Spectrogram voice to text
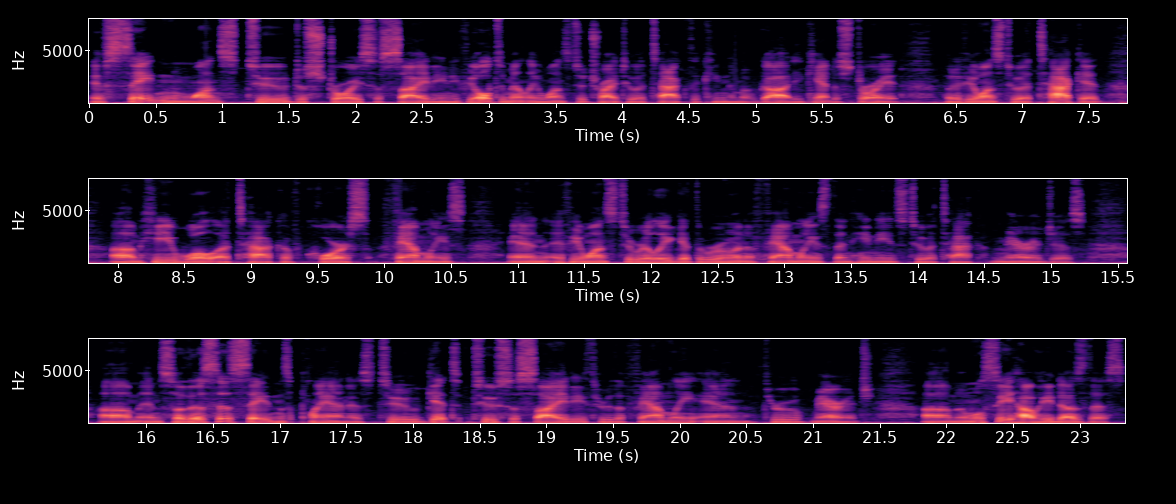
If Satan wants to destroy society and if he ultimately wants to try to attack the kingdom of God, he can't destroy it, but if he wants to attack it, um, he will attack, of course, families. And if he wants to really get the ruin of families, then he needs to attack marriages. Um, and so this is Satan's plan: is to get to society through the family and through marriage. Um, and we'll see how he does this.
